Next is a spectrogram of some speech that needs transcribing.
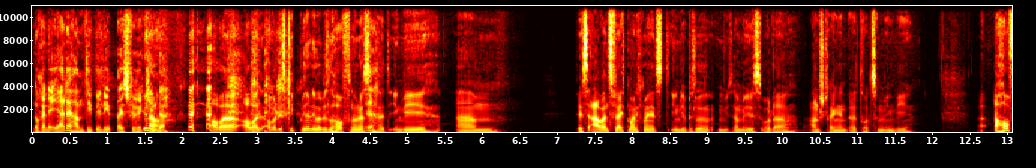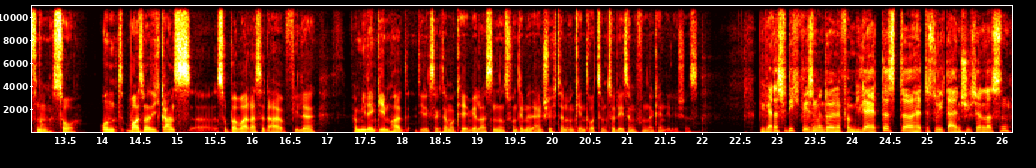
noch eine Erde haben, die belebbar ist für ihre genau. Kinder. aber, aber, aber das gibt mir dann immer ein bisschen Hoffnung, dass ja. halt irgendwie ähm, das, auch wenn es vielleicht manchmal jetzt irgendwie ein bisschen mühsam ist oder anstrengend, äh, trotzdem irgendwie äh, eine Hoffnung so. Und was natürlich ganz äh, super war, dass es da viele Familien gegeben hat, die gesagt haben, okay, wir lassen uns von dem nicht einschüchtern und gehen trotzdem zur Lesung von der Candy. Wie wäre das für dich gewesen, wenn du eine Familie hättest? Äh, hättest du dich da einschüchtern lassen?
